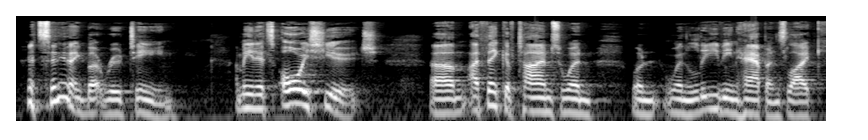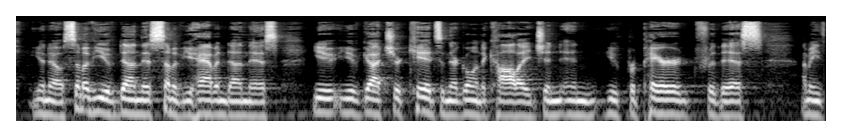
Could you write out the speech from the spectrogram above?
It's anything but routine. I mean, it's always huge. Um, I think of times when when when leaving happens, like you know, some of you have done this, some of you haven't done this. You you've got your kids and they're going to college, and and you've prepared for this. I mean,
